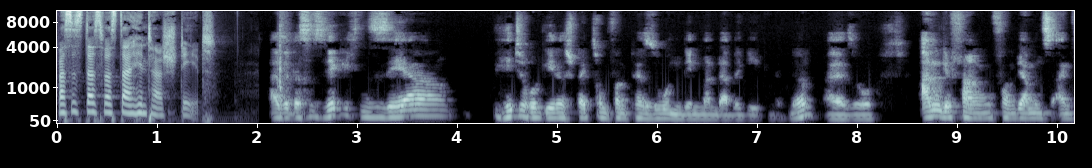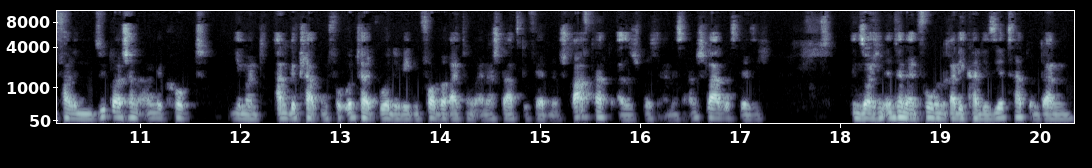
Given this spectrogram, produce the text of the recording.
was ist das, was dahinter steht? Also das ist wirklich ein sehr heterogenes Spektrum von Personen, denen man da begegnet. Ne? Also angefangen von, wir haben uns einen Fall in Süddeutschland angeguckt, jemand angeklagt und verurteilt wurde wegen Vorbereitung einer staatsgefährdenden Straftat, also sprich eines Anschlages, der sich in solchen Internetforen radikalisiert hat und dann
